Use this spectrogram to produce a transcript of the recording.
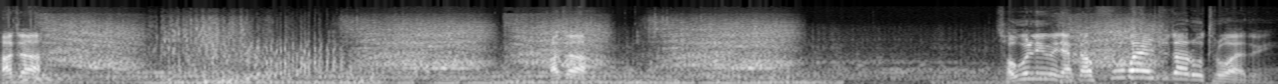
가자. 가자. 저글링은 약간 후발주자로 들어와야 돼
